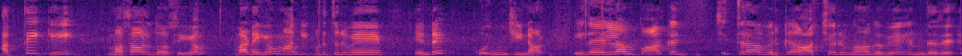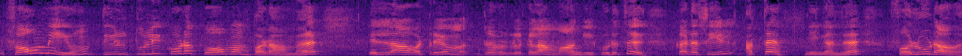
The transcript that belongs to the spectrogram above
அத்தைக்கு மசால் தோசையும் வடையும் வாங்கி கொடுத்துருவேன் என்று கொஞ்சினாள். இதையெல்லாம் பார்க்க சித்ராவிற்கு ஆச்சரியமாகவே இருந்தது. சௌமியும் துளி கூட கோபம் படாமல் எல்லாவற்றையும் மற்றவர்களுக்கெல்லாம் வாங்கி கொடுத்து கடைசியில் அத்தை நீங்கள் அந்த ஃபலூடாவை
